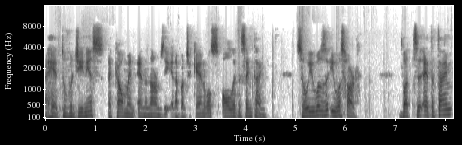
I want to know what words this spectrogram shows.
I had two Virginias, a cowman and an Armsy and a bunch of cannibals all at the same time. So it was it was hard. But at the time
